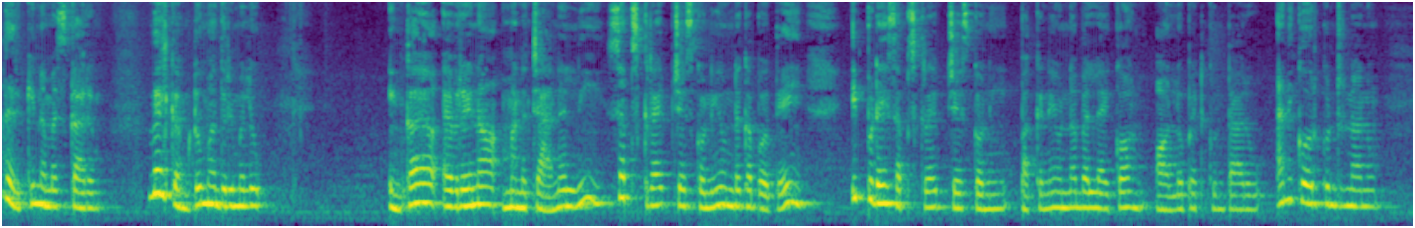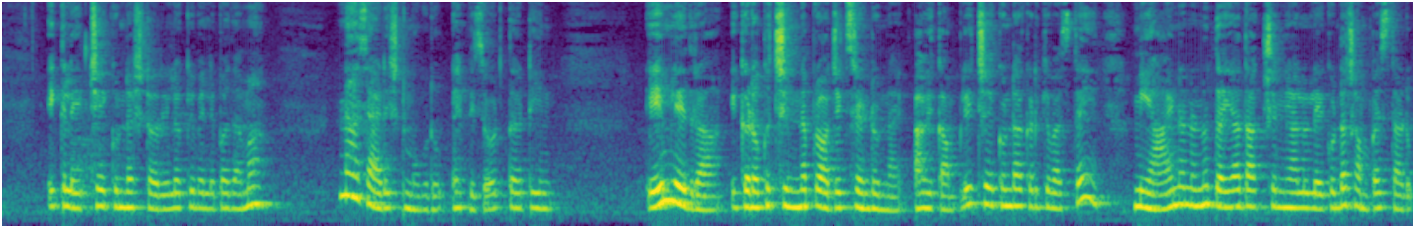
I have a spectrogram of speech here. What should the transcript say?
అందరికీ నమస్కారం. Welcome to Madhurimalu. ఇంకా ఎవరైనా మన ఛానల్ని సబ్స్క్రైబ్ చేసుకొని ఉండకపోతే ఇప్పుడే సబ్స్క్రైబ్ చేసుకొని పక్కనే ఉన్న బెల్ ఐకాన్ ఆన్లో పెట్టుకుంటారు అని కోరుకుంటున్నాను. ఇక లేట్ చేయకుండా స్టోరీలోకి వెళ్ళిపోదామా? నా శాడిస్ట్ మొగుడు ఎపిసోడ్ థర్టీన్. ఏం లేదురా ఇక్కడ ఒక చిన్న ప్రాజెక్ట్స్ రెండు ఉన్నాయి అవి కంప్లీట్ చేయకుండా అక్కడికి వస్తే మీ ఆయన నన్ను దయాదాక్షిణ్యాలు లేకుండా చంపేస్తాడు.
